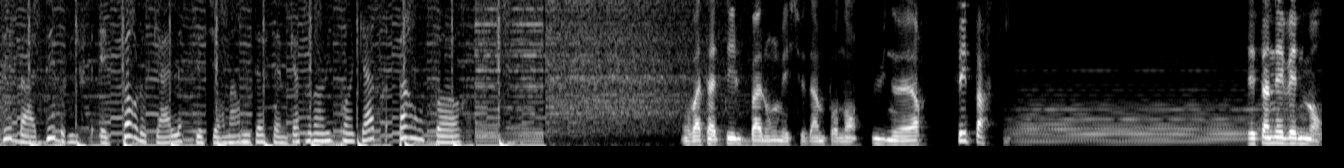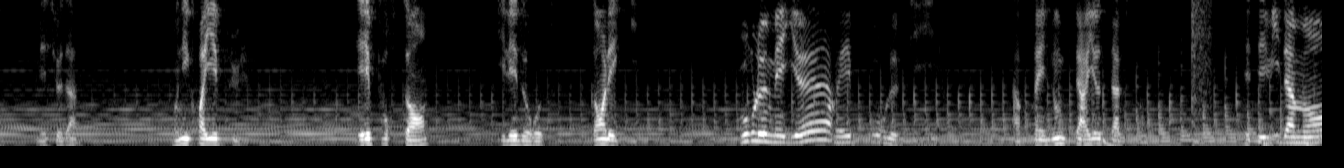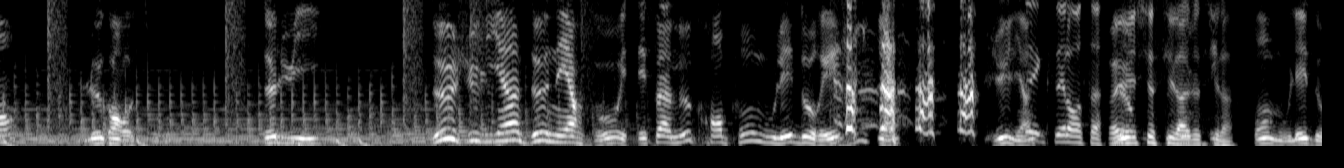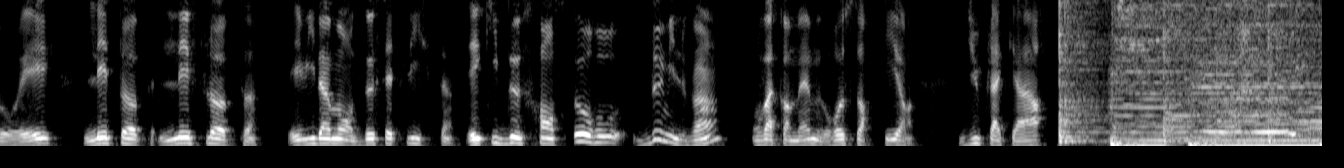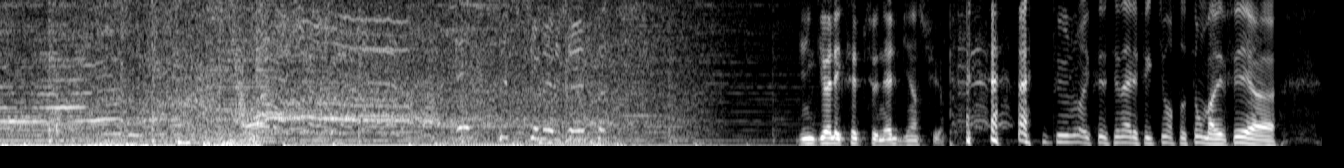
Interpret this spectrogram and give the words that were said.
Débat, débrief et sport local, c'est sur Marmite FM 88.4, parlons sport. On va tâter le ballon, messieurs, dames, pendant une heure. C'est parti. C'est un événement, messieurs, dames. On n'y croyait plus. Et pourtant, il est de retour dans l'équipe. Pour le meilleur et pour le pire. Après une longue période d'absence. C'est évidemment le grand retour. Celui de Julien de Nervo et ses fameux crampons moulés dorés. Julien. Julien. Excellent ça. Oui, je suis là, je suis là. Crampons moulés dorés, les tops, les flops, évidemment, de cette liste équipe de France Euro 2020. On va quand même ressortir du placard. Exceptionnel geste Gueule exceptionnelle, bien sûr. Toujours exceptionnel, effectivement. Ce son m'avait fait euh,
